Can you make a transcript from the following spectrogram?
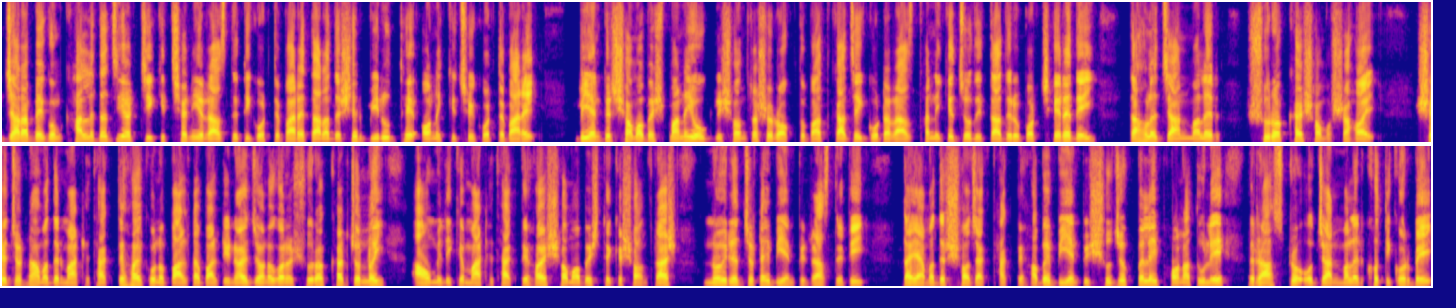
যারা বেগম খালেদা জিয়ার চিকিৎসা নিয়ে রাজনীতি করতে পারে, তারা দেশের বিরুদ্ধে অনেক কিছুই করতে পারে। বিএনপির সমাবেশ মানেই অগ্নিসন্ত্রাস ও রক্তপাত, কাজেই গোটা রাজধানীকে যদি তাদের উপর ছেড়ে দেই, তাহলে জানমালের সুরক্ষায় সমস্যা হয়। সেজন্য আমাদের মাঠে থাকতে হয়, কোনো পাল্টাপাল্টি নয়। জনগণের সুরক্ষার জন্যই আওয়ামী লীগকে মাঠে থাকতে হয়। সমাবেশ থেকে সন্ত্রাস, নৈরাজ্যটাই বিএনপির রাজনীতি। তাই আমাদের সজাগ থাকতে হবে। বিএনপির সুযোগ পেলেই ফনা তুলে রাষ্ট্র ও জানমালের ক্ষতি করবে।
